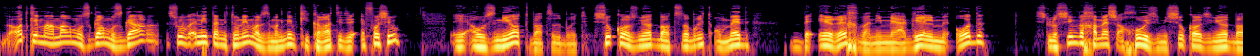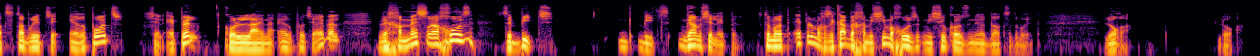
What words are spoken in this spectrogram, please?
ועוד כמאמר מוסגר מוסגר, שוב אין לי את הנתונים, אבל זה מגניב כי קראתי את זה איפשהו. האוזניות בארצות הברית, שוק האוזניות בארצות הברית עומד בערך, ואני מעגל מאוד, 35% משוק האוזניות בארצות הברית זה AirPods של אפל, כל ליין ה AirPods של אפל, ו-15% זה Beats, Beats, גם של אפל. זאת אומרת, אפל מחזיקה ב-50% משוק האוזניות בארצות הברית. לא רע. לא רע.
